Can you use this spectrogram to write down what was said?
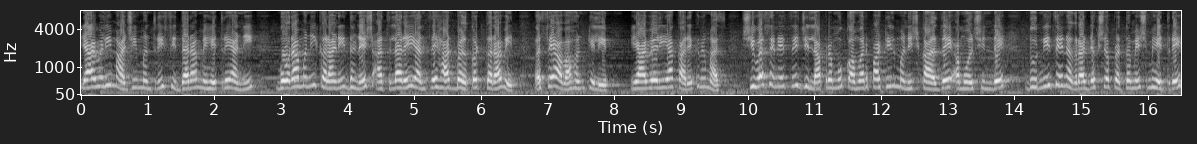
यावेळी माजी मंत्री सिद्धाराम मेहेत्रे यांनी बोरामणीकरांनी धनेश आचलारे यांचे हात बळकट करावेत असे आवाहन केले. यावेळी या कार्यक्रमास शिवसेनेचे जिल्हाप्रमुख अमर पाटील मनीष काळजे अमोल शिंदे दुर्नीचे नगराध्यक्ष प्रथमेश मेहत्रे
